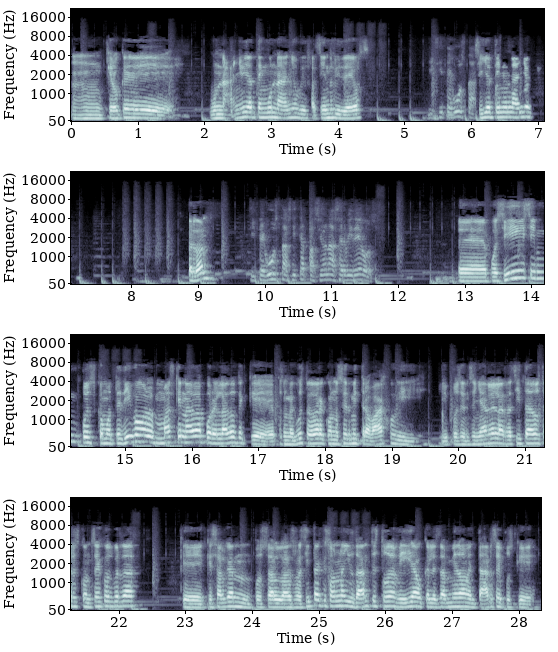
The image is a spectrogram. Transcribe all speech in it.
Mm, creo que un año, ya tengo un año haciendo videos. ¿Y si te gusta? Sí, ya tiene un año. ¿Perdón? Si te gusta, si te apasiona hacer videos. Eh, pues sí, sí, pues como te digo, más que nada por el lado de que pues me gusta dar a conocer mi trabajo y, pues enseñarle a la racita dos, tres consejos, ¿verdad? Que, salgan pues a las racitas que son ayudantes todavía o que les da miedo aventarse, pues que,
